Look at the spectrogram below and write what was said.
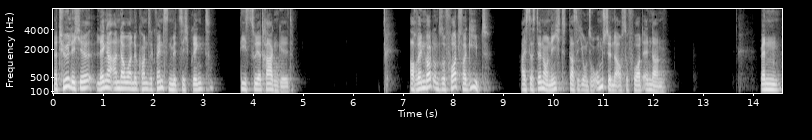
natürliche, länger andauernde Konsequenzen mit sich bringt, die es zu ertragen gilt. Auch wenn Gott uns sofort vergibt, heißt das dennoch nicht, dass sich unsere Umstände auch sofort ändern. Wenn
